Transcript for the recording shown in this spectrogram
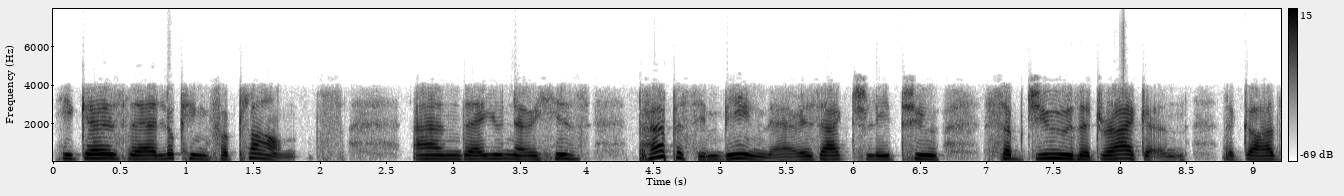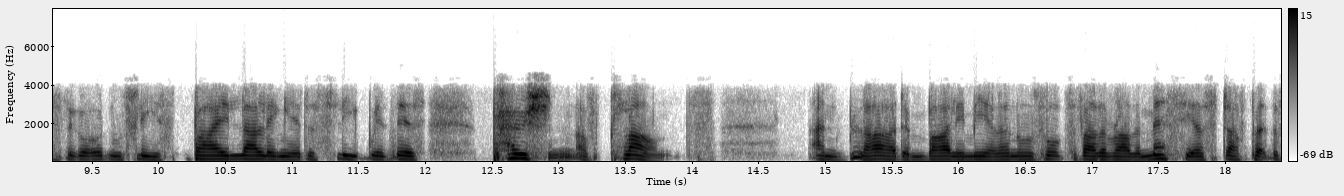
He goes there looking for plants. And, uh, you know, his purpose in being there is actually to subdue the dragon that guards the Golden Fleece by lulling it asleep with this potion of plants and blood and barley meal and all sorts of other rather messier stuff, but the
